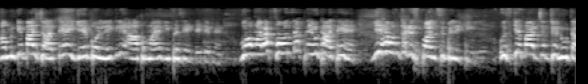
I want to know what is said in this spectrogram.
हम उनके पास जाते हैं ये बोलने के लिए आप हमारे रिप्रेजेंटेटिव हैं। वो हमारा फ़ोन तक नहीं उठाते हैं। ये है उनका रिस्पॉन्सिबिलिटी उसके बाद जब जनूटा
